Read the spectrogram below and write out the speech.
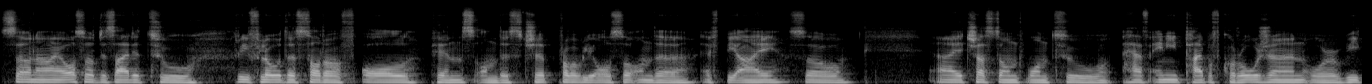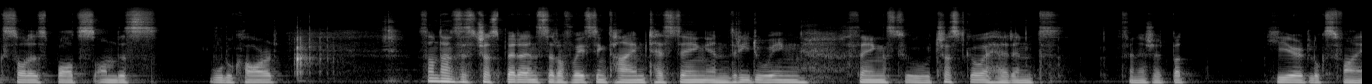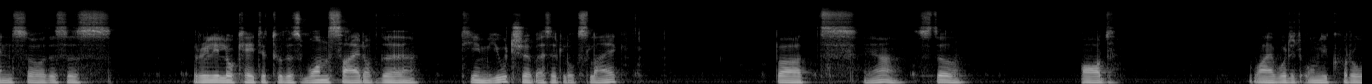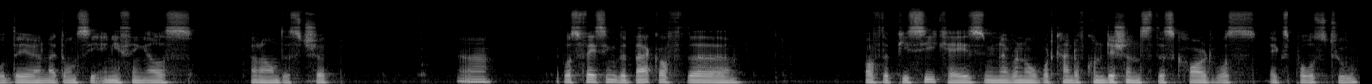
So now I also decided to reflow the sort of all pins on this chip, probably also on the FBI. So I just don't want to have any type of corrosion or weak solder spots on this Voodoo card. Sometimes it's just better instead of wasting time testing and redoing things to just go ahead and finish it. But here it looks fine. So this is really located to this one side of the TMU chip as it looks like. But yeah, still odd. Why would it only corrode there and I don't see anything else around this chip? Uh, it was facing the back of the of the PC case. You never know what kind of conditions this card was exposed to.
